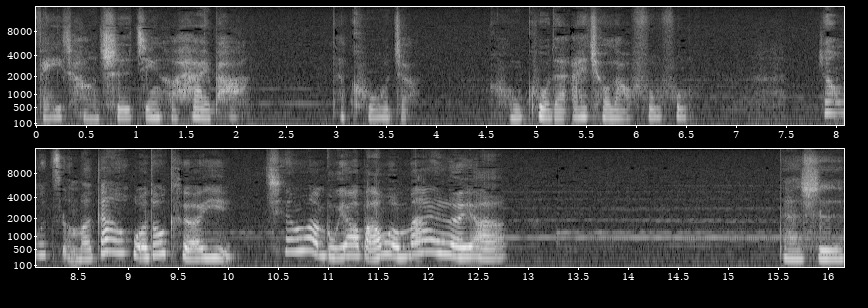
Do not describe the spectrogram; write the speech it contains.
非常吃惊和害怕，她哭着，苦苦的哀求老夫妇：“让我怎么干活都可以，千万不要把我卖了呀！”但是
